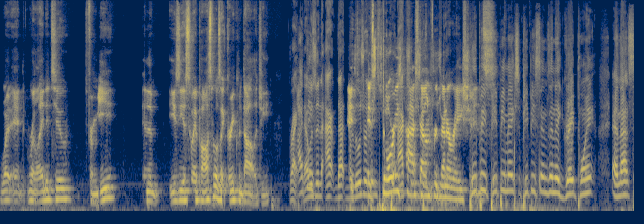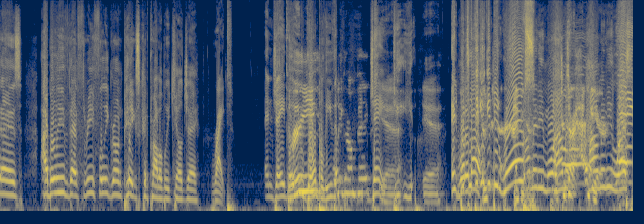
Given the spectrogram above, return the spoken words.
what it related to for me in the easiest way possible is like Greek mythology. Right. I that was an. act That It's, those are it's things stories passed down for generations. PP PP makes PP sends in a great point, and that says, "I believe that three fully grown pigs could probably kill Jay." Right. And Jay, though you don't believe that, fully grown? Jay, Yeah. do you, yeah. and, What but you think you can beat wolves? How many more? How many? are How many less?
